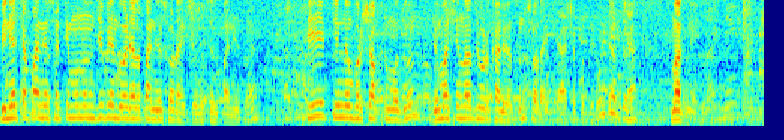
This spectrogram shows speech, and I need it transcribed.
पिण्याच्या पाण्यासाठी म्हणून जे बेंदवाड्याला पाणी सोडायचं उचल पाण्याचं ते तीन नंबर शॉफ्टमधून भीमासेना जोड कालव्यातून सोडायचे अशा पद्धतीच्या आमच्या मागण्या आहे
